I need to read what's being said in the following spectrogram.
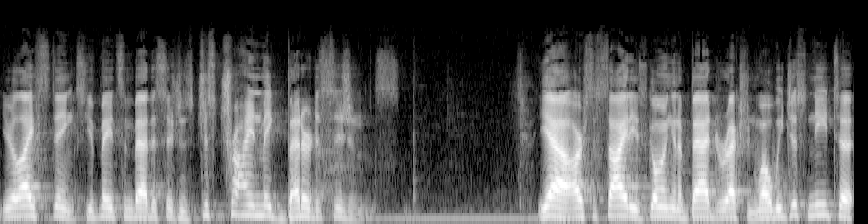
your life stinks. You've made some bad decisions. Just try and make better decisions. Yeah, our society is going in a bad direction. Well, we just need to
